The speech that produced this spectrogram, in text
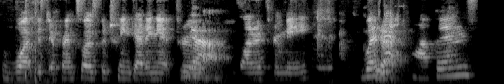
what the difference was between getting it through yeah. Amazon or through me. When yeah. that happens,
